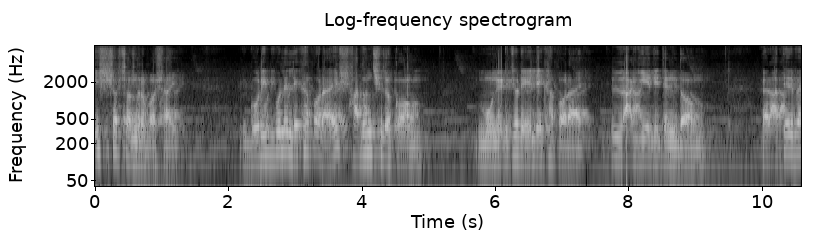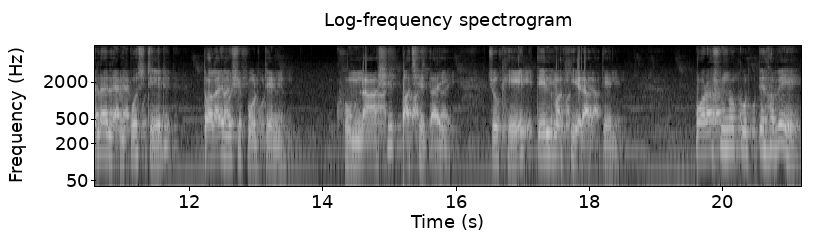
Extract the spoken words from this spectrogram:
ঈশ্বরচন্দ্র বসাই। গরিব বলে লেখাপড়ায় সাধন ছিল কম, মনের জোরে লেখাপড়ায় লাগিয়ে দিতেন দম। রাতের বেলায় ল্যাম্পপোস্টের তলায় বসে পড়তেন, ঘুম না আসে পাছে তাই, চোখে তেল মাখিয়ে রাখতেন। পড়াশুনো করতে হবে,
